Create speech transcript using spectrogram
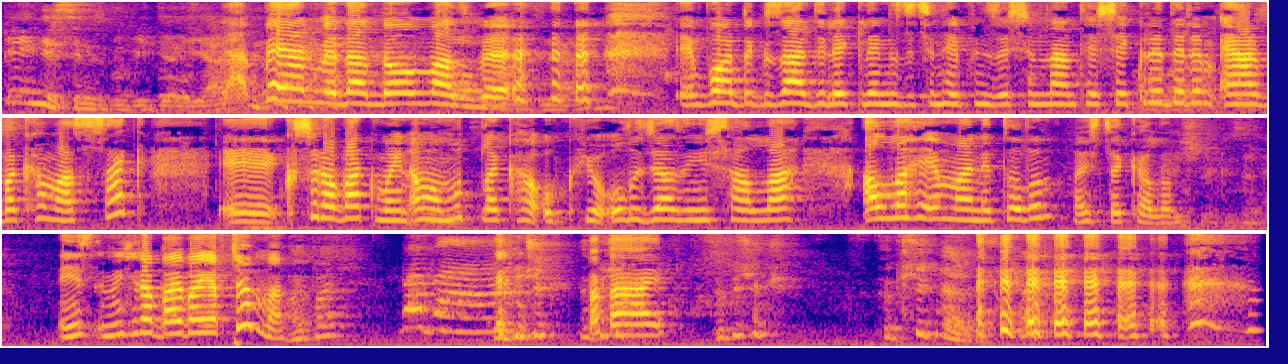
beğenirsiniz bu videoyu ya. Ya beğenmeden de olmaz be. Olmaz yani. E, bu arada güzel dilekleriniz için hepinize şimdiden teşekkür ederim. Eğer bakamazsak e, kusura bakmayın ama mutlaka okuyor olacağız inşallah. Allah'a emanet olun. Hoşçakalın. Görüşmek üzere. Mihra bay bay yapacak mı? Bay bay. Öpücük. Bay bay. Öpücük. Öpücük nerede?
